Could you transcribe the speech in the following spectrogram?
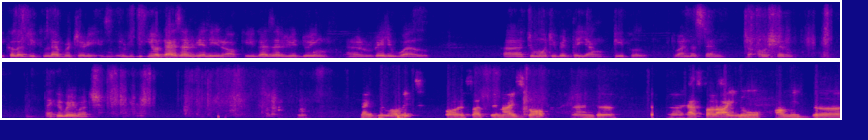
Ecological Laboratory. You guys are really rock. You guys are re doing uh, really well uh, to motivate the young people to understand the ocean. Thank you very much. Thank you, Amit, for such a nice talk. And uh, as far I know, Amit uh,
